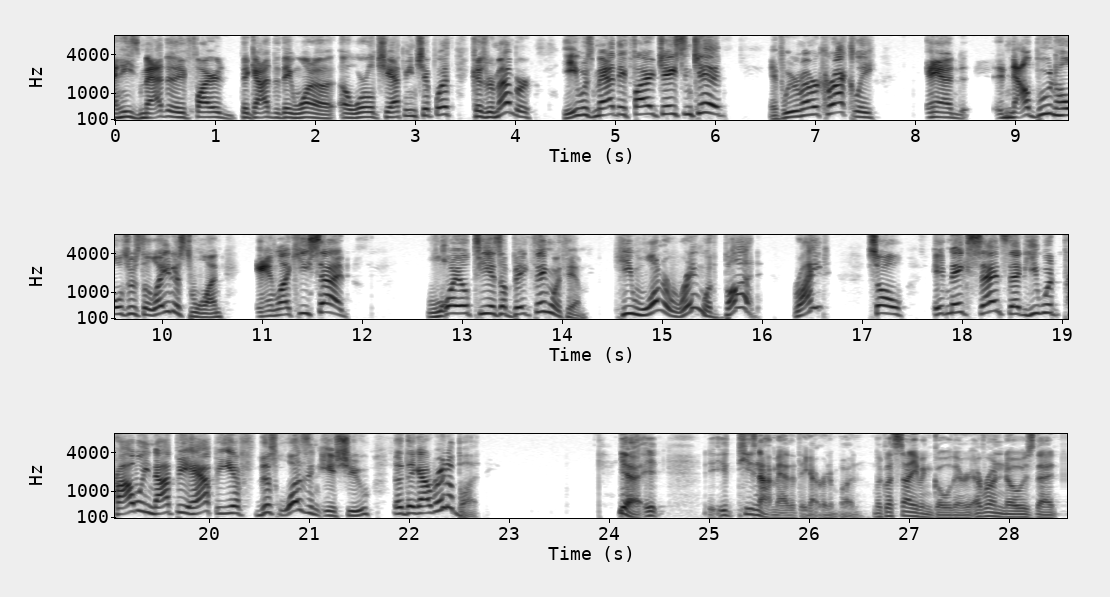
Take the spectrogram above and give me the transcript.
and he's mad that they fired the guy that they won a, a world championship with? Because remember, he was mad they fired Jason Kidd, if we remember correctly. And now Budenholzer's the latest one. And like he said, loyalty is a big thing with him. He won a ring with Bud, right? So it makes sense that he would probably not be happy if this was an issue that they got rid of Bud. Yeah, it, it he's not mad that they got rid of Bud. Like, let's not even go there. Everyone knows that.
